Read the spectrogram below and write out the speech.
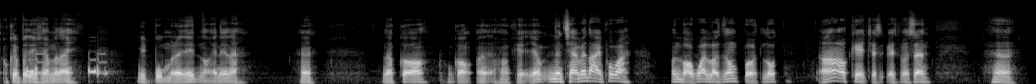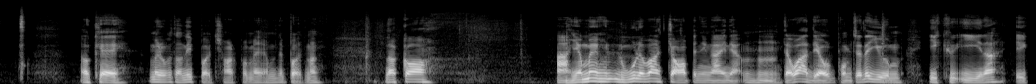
โอเคไปได้ใช้ไม่ได้มีปุ่มอะไรนิดหน่อยเนี่ยนะฮะแล้วก็กล้องโอเคยังมันใช้ไม่ได้เพราะว่ามันบอกว่าเราจะต้องเปิดรถอ๋อโอเค71เอ็ดเปอร์เซ็นต์ฮะโอเค ไม่รู้ว่าตอนนี้เปิดช็อตผมไม่ยังไม่ได้เปิดมั้งแล้วก็อะยังไม่รู้เลยว่าจอเป็นยังไงเนี่ยแต่ว่าเดี๋ยวผมจะได้ยืม EQE นะอีก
